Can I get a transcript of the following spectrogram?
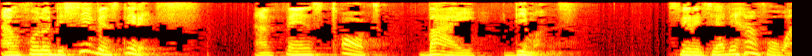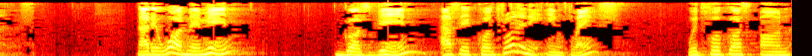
and follow deceiving spirits and things taught by demons. Spirits here, the harmful ones. Now, the word may mean God's being as a controlling influence with focus on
